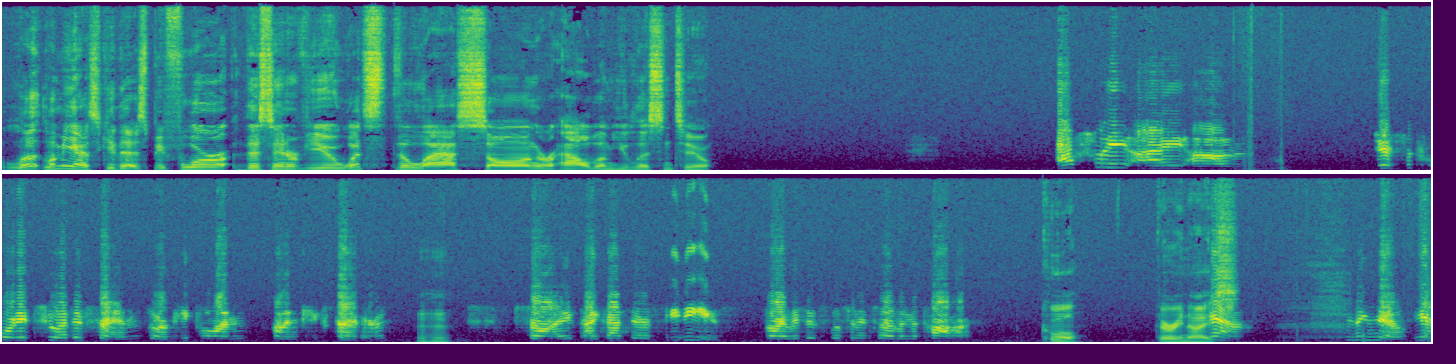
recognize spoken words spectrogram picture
Let, let me ask you this. Before this interview, what's the last song or album you listened to? Actually, I um, just supported two other friends or people on, on Kickstarter. Mhm. So I, I got their CDs. So I was just listening to them in the car. Cool. Very nice. Yeah. Something new. Yeah,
